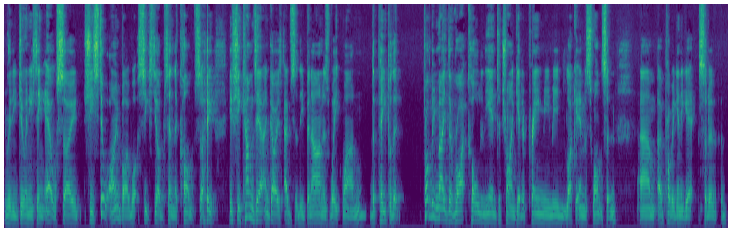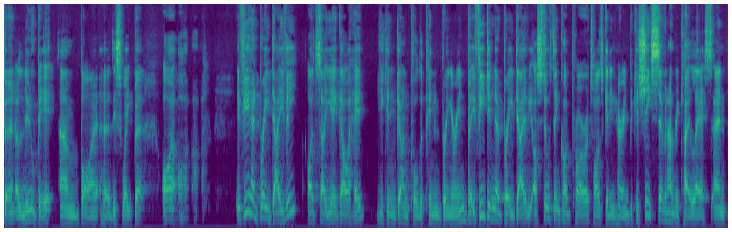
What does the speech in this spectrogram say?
really do anything else. So she's still owned by what sixty odd percent of the comp. So if she comes out and goes absolutely bananas week one, the people that probably made the right call in the end to try and get a premium in like Emma Swanson um, are probably going to get sort of burnt a little bit um, by her this week. But I, I, if you had Bri Davey, I'd say yeah, go ahead. You can go and pull the pin and bring her in. But if you didn't have Bri Davey, I still think I'd prioritise getting her in because she's 700k less and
